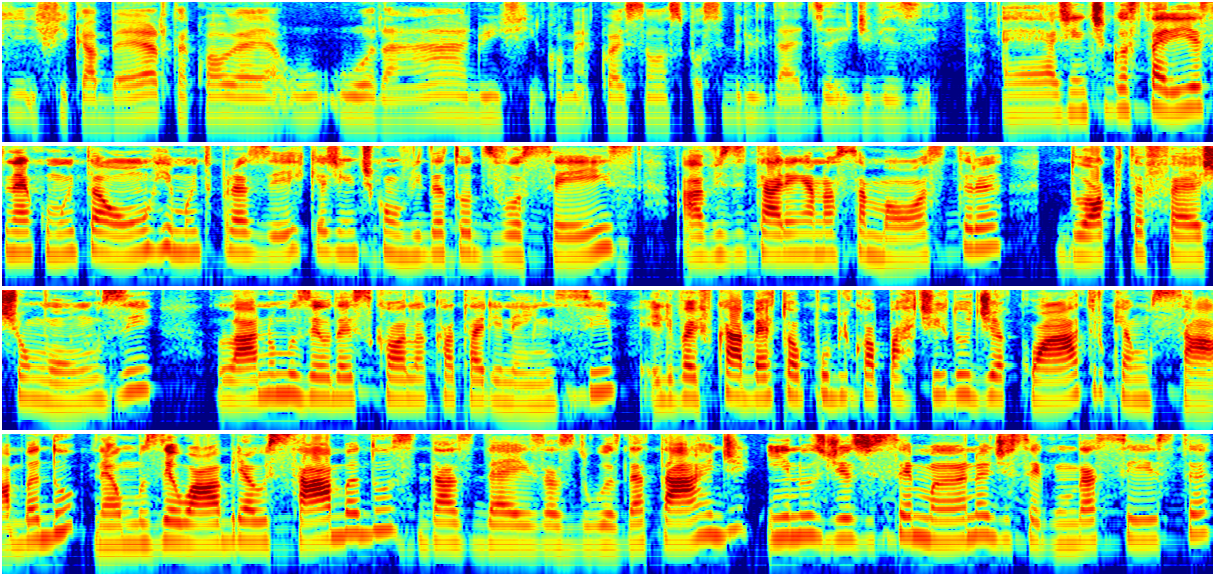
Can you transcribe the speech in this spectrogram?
que fica aberta, qual é o, o horário, enfim, é, quais são as possibilidades aí de visita. É, a gente gostaria, assim, né, com muita honra e muito prazer, que a gente convida todos vocês a visitarem a nossa mostra do Octa Fashion 11, lá no Museu da Escola Catarinense. Ele vai ficar aberto ao público a partir do dia 4, que é um sábado. Né? O museu abre aos sábados, das 10 às 2 da tarde, e nos dias de semana, de segunda a sexta,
